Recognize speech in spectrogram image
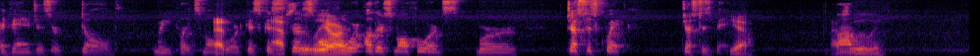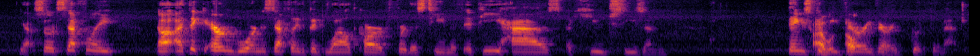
advantages are dulled when he played small Ab- forward because because absolutely small forward, other small forwards were just as quick, just as big. Yeah, absolutely. Yeah, so it's definitely. Uh, I think Aaron Gordon is definitely the big wild card for this team. If, if he has a huge season, things could w- be very, very good for the Magic.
